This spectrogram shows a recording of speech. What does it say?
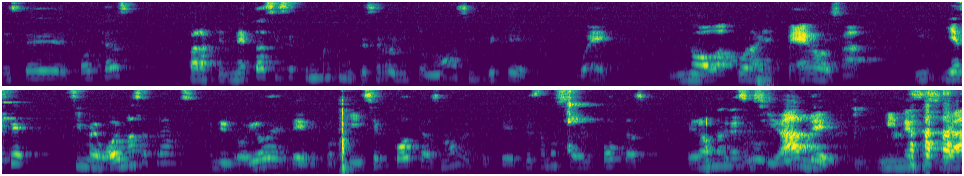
este podcast para que neta sí se tumben como que ese rollito, ¿no? Así de que, güey, no va por ahí el pedo, o sea, y, y es que si me voy más atrás en el rollo de, de, de por qué hice el podcast, ¿no? De por qué empezamos a hacer el podcast, era una necesidad de, mi necesidad,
